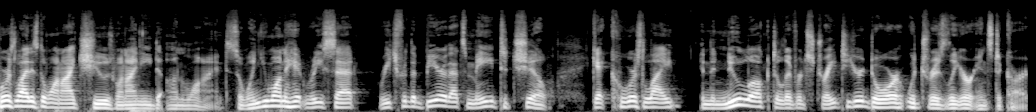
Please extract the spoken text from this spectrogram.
Coors Light is the one I choose when I need to unwind. So when you want to hit reset, reach for the beer that's made to chill. Get Coors Light in the new look delivered straight to your door with Drizly or Instacart.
